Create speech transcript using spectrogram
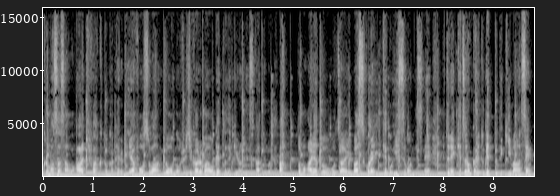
黒松さんはアーティファクト×エアフォースワンローのフィジカル版をゲットできるのですかということで、あ、どうもありがとうございます。これ結構いい質問ですね。えっとね、結論から言うとゲットできません。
